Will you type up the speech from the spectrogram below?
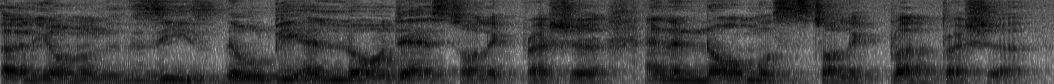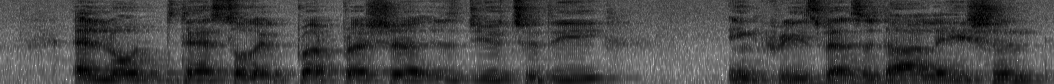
early on in the disease. There will be a low diastolic pressure and a normal systolic blood pressure. A low diastolic blood pressure is due to the increased vasodilation,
